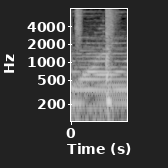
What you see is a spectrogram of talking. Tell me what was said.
Bye.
